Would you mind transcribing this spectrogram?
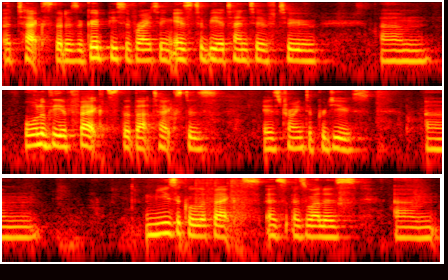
a, a, text that is a good piece of writing is to be attentive to um, all of the effects that that text is, is trying to produce. Um, musical effects as, as well as um,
